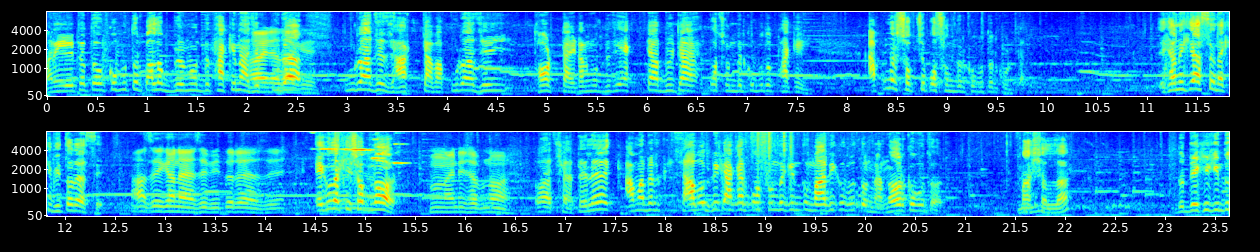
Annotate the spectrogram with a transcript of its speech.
মানে এটা তো কবুতর পালকদের মধ্যে থাকে না যে পুরা পুরা যে ঝাঁকটা বা পুরা যেই থটটা এটার মধ্যে যে একটা দুইটা পছন্দের কবুতর থাকেই। আপনার সবচেয়ে পছন্দের কবুতর কোনটা? এখানে কি আছে নাকি ভিতরে আছে? আছে এখানে আছে ভিতরে আছে। এগুলা কি সব নর? হুম এটি সব নয় ও আচ্ছা তাহলে আমাদের সাবদ্দিক আকার পছন্দ কিন্তু মাদি কবুতর না নর কবুতর। মাশাল্লাহ তো দেখে কিন্তু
